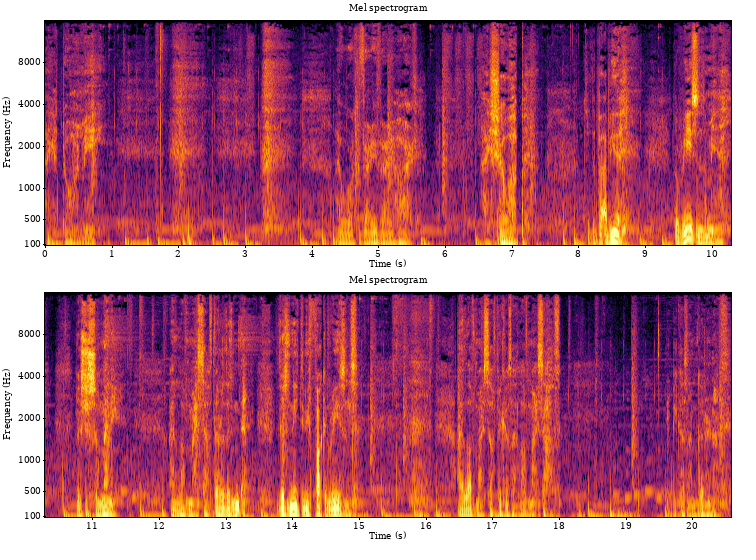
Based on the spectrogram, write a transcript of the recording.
I adore me. I work very, very hard. I show up to the. I mean, the reasons. I mean, there's just so many. I love myself. There doesn't, there doesn't need to be fucking reasons. I love myself because I love myself. Because I'm good enough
